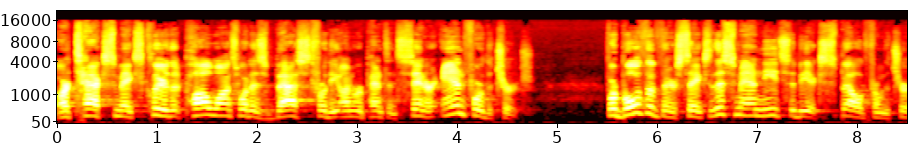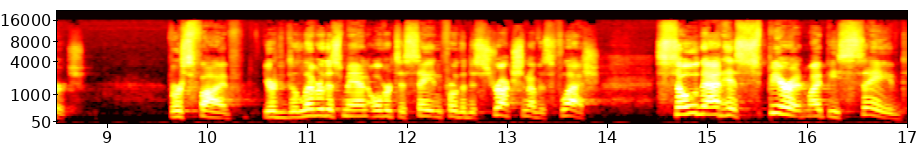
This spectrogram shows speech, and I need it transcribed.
Our text makes clear that Paul wants what is best for the unrepentant sinner and for the church. For both of their sakes, this man needs to be expelled from the church. Verse 5 You're to deliver this man over to Satan for the destruction of his flesh, so that his spirit might be saved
